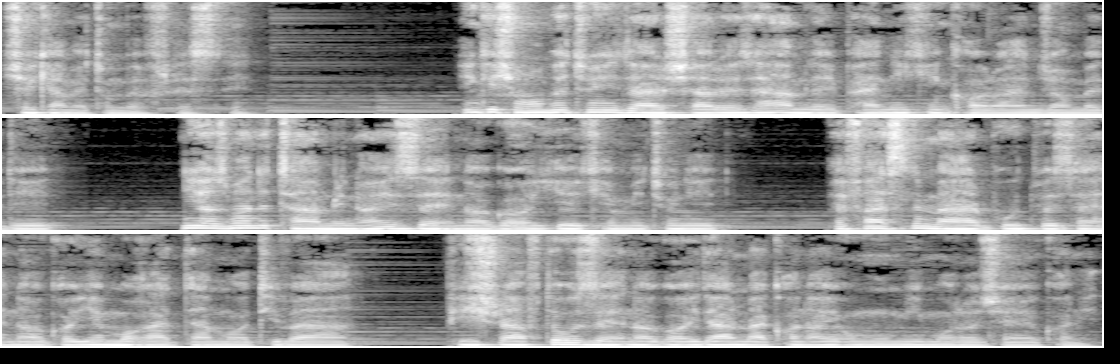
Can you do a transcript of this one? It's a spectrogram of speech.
شکمتون بفرستید. اینکه شما بتونید در شرایط حمله پنیک این کار رو انجام بدید نیازمند تمرین های ذهن که می‌تونید به فصل مربوط به ذهن مقدماتی و پیشرفته و ذهن در مکانهای عمومی مراجعه کنید.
